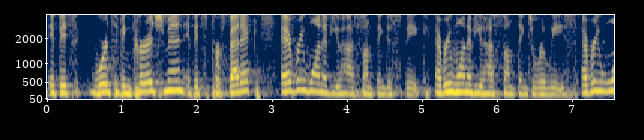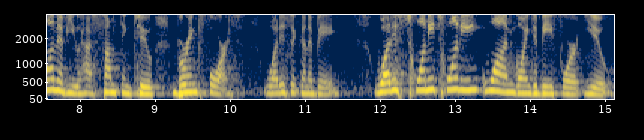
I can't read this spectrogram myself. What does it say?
if it's words of encouragement, if it's prophetic, every one of you has something to speak. Every one of you has something to release. Every one of you has something to bring forth. What is it going to be? What is 2021 going to be for you?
